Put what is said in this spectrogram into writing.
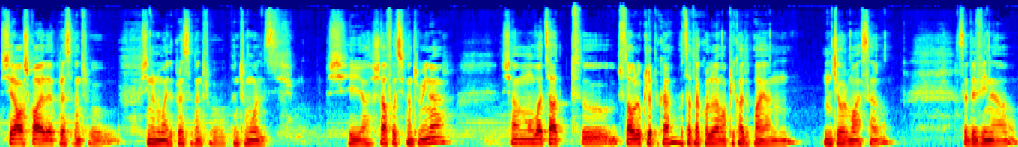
Și era o școală de presă pentru, și nu numai de presă, pentru, pentru mulți. Și așa a fost și pentru mine. Și am învățat, uh, sau lucrurile pe care am învățat acolo le-am aplicat după aia în, în ce urma să, să devină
